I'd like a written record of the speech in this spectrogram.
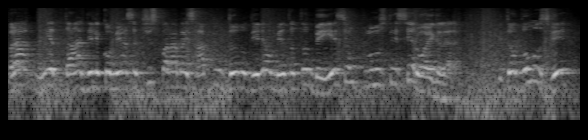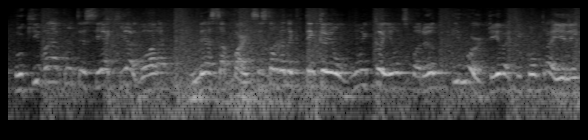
para metade, ele começa a disparar mais rápido e o dano dele aumenta também. Esse é o plus desse herói, galera. Então vamos ver o que vai acontecer aqui agora nessa parte. Vocês estão vendo que tem canhão boom e canhão disparando e morteiro aqui contra ele, hein?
